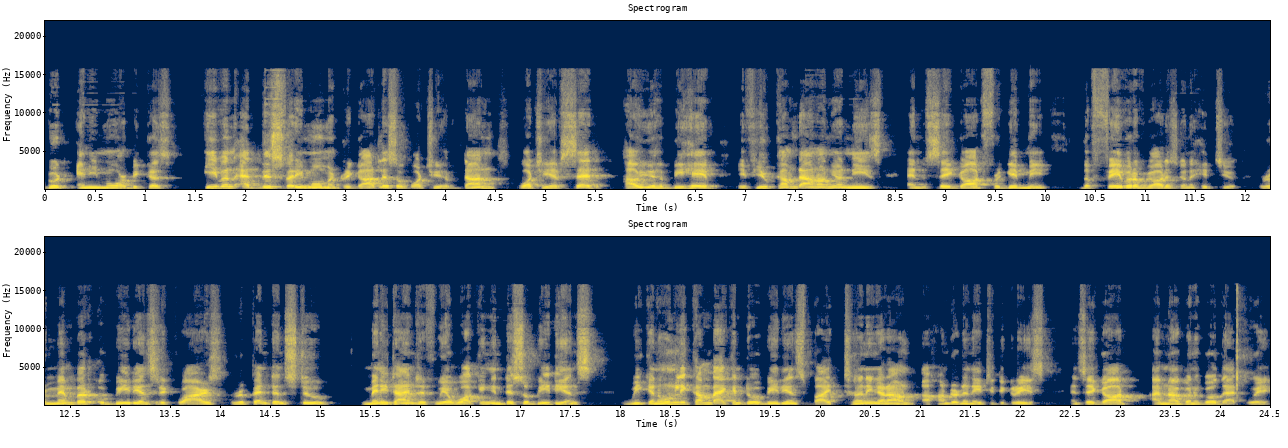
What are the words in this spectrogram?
good anymore because even at this very moment, regardless of what you have done, what you have said, how you have behaved, if you come down on your knees and say, God, forgive me, the favor of God is going to hit you. Remember, obedience requires repentance too. Many times, if we are walking in disobedience, we can only come back into obedience by turning around 180 degrees and say, God, I'm not going to go that way.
